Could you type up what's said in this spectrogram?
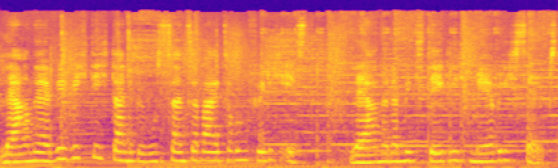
Lerne, wie wichtig deine Bewusstseinserweiterung für dich ist. Lerne damit täglich mehr über dich selbst.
